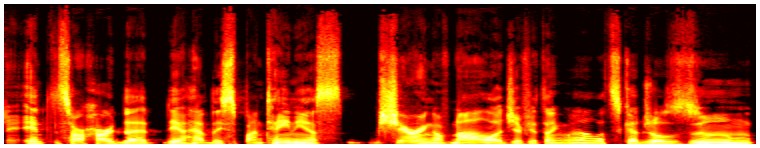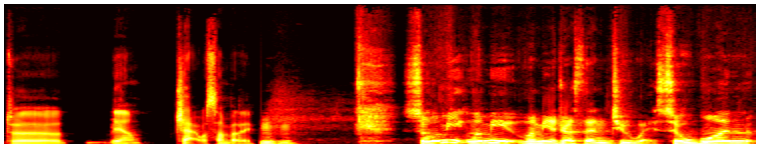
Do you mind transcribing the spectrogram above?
it's so hard to you know, have the spontaneous sharing of knowledge if you think, well, let's schedule Zoom to you know chat with somebody. Mm-hmm. So let me let me let me address that in two ways. So one,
